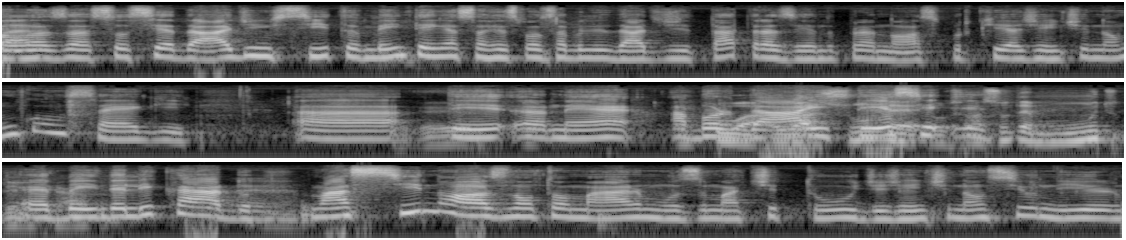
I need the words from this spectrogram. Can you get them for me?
escolas, né? a sociedade em si também tem essa responsabilidade de estar tá trazendo para nós, porque a gente não consegue uh, ter, uh, né, abordar o, o e ter é, esse. O assunto é muito delicado. É bem delicado. É. Mas se nós não tomarmos uma atitude, a gente não se unir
